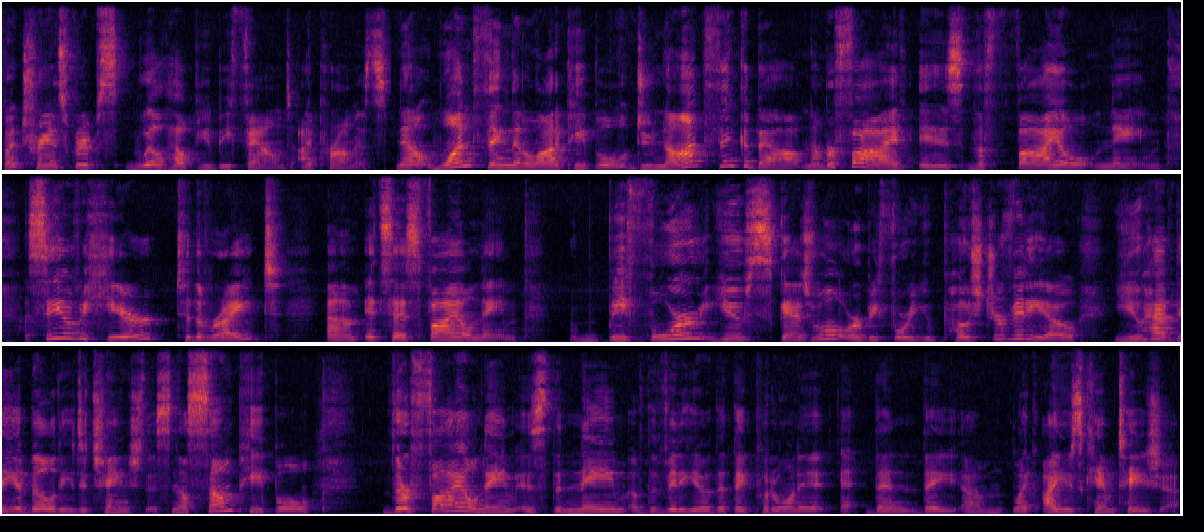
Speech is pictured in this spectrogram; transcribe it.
But transcripts will help you be found, I promise. Now, one thing that a lot of people do not think about, number five, is the file name. See over here to the right, um, it says file name before you schedule or before you post your video, you have the ability to change this. Now, some people, their file name is the name of the video that they put on it. Eh, then they, um, like I use Camtasia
